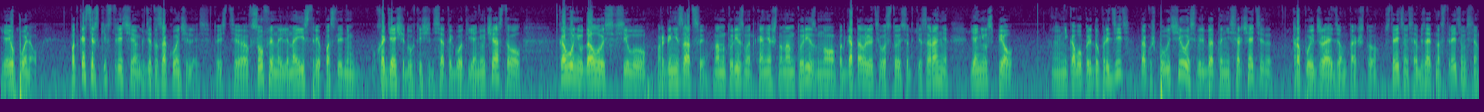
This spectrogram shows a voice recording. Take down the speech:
я ее понял – подкастерские встречи где-то закончились. То есть э, в Софрино или на Истре в последнем уходящий 2010 год я не участвовал. Кого не удалось в силу организации нанотуризма, это, конечно, нанотуризм, но подготавливать его стоит все-таки заранее. Я не успел никого предупредить, так уж получилось. Вы, ребята, не серчайте, тропой Джа идем, так что встретимся, обязательно встретимся.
